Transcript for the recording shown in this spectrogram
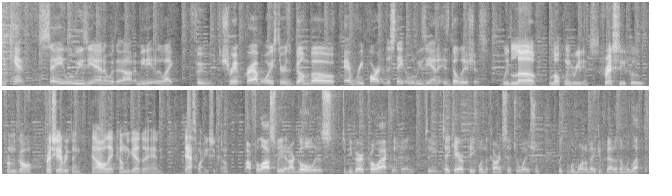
You can't say Louisiana without immediately like food. Shrimp, crab, oysters, gumbo. Every part of the state of Louisiana is delicious. We love local ingredients, fresh seafood from the Gulf, fresh everything, and all that come together, and that's why you should come. Our philosophy and our goal is to be very proactive and to take care of people in the current situation, but we want to make it better than we left it.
